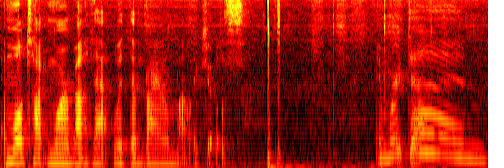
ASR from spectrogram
And we'll talk more about that with the biomolecules. And we're done.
